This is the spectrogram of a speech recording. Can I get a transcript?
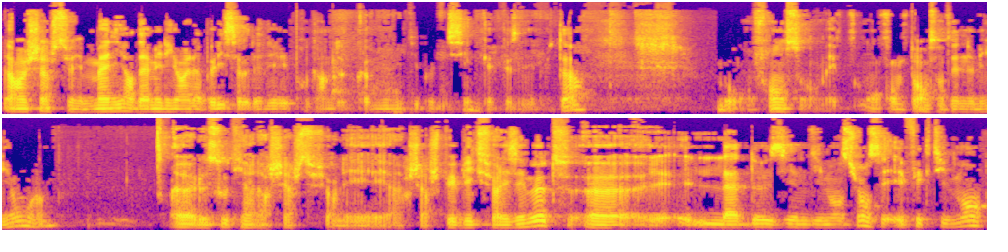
la recherche sur les manières d'améliorer la police. Ça va donner les programmes de community policing quelques années plus tard. Bon, en France, on ne compte pas en centaines de millions. Hein. Euh, le soutien à la recherche sur les la recherche publique sur les émeutes. Euh, la deuxième dimension, c'est effectivement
